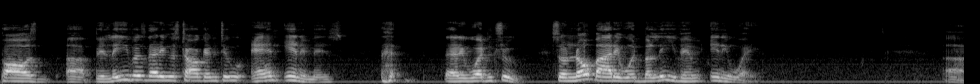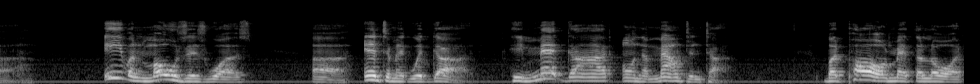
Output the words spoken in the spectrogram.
Paul's uh, believers that he was talking to and enemies that it wasn't true. So nobody would believe him anyway. Uh, even Moses was uh, intimate with God. He met God on the mountaintop, but Paul met the Lord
